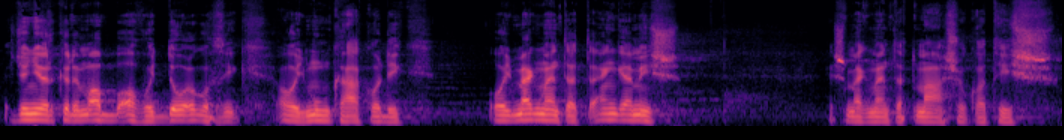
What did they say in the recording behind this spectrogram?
És gyönyörködöm abba, ahogy dolgozik, ahogy munkálkodik, ahogy megmentett engem is, és megmentett másokat is.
